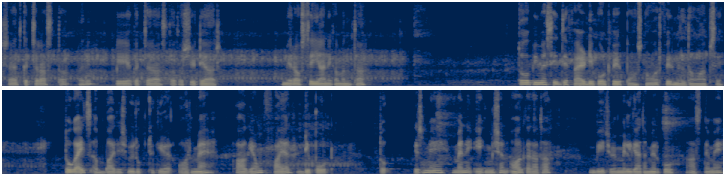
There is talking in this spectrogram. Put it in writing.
शायद कच्चा रास्ता, अरे, ये कच्चा रास्ता तो शिट यार। मेरा उससे ही आने का मन था। तो अभी मैं सीधे फायर डिपोट पे पहुँचता हूँ और फिर मिलता हूँ आपसे। तो गाइज़ अब बारिश भी रुक चुकी है और मैं आ गया हूँ फायर डिपोट तो इसमें मैंने एक मिशन और करा था। बीच में मिल गया था मेरे को रास्ते में।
